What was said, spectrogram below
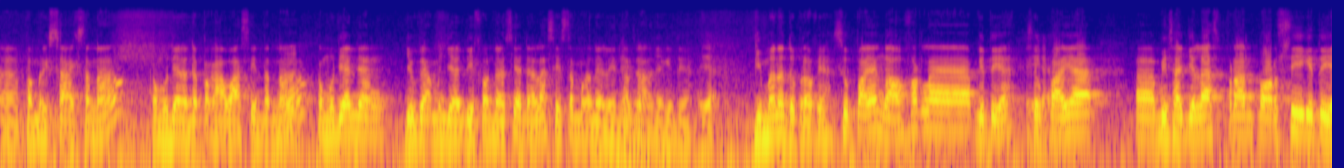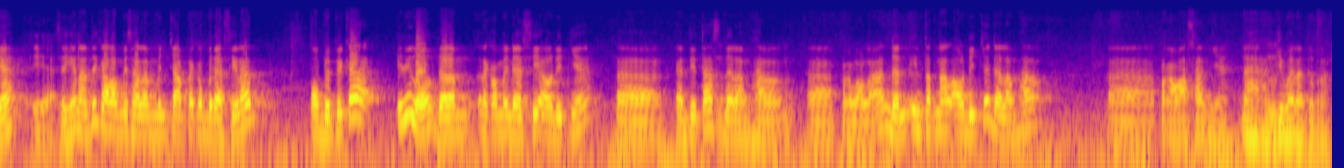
uh, pemeriksa eksternal, kemudian ada pengawas internal, kemudian yang juga menjadi fondasi adalah sistem pengendalian internalnya gitu ya. Iya. Gimana tuh Prof ya, supaya nggak overlap gitu ya, Iya. supaya uh, bisa jelas peran porsi gitu ya, Iya, sehingga iya. nanti kalau misalnya mencapai keberhasilan, oh BPK ini loh dalam rekomendasi auditnya uh, entitas dalam hal uh, pengelolaan dan internal auditnya dalam hal uh, pengawasannya. Nah, gimana tuh, Prof?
